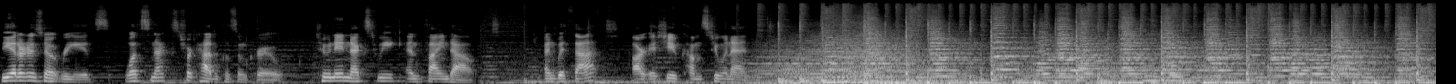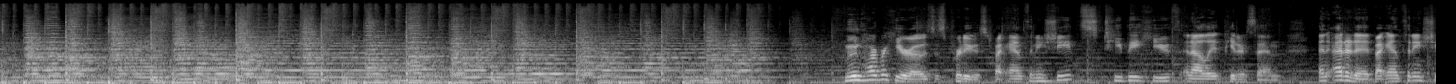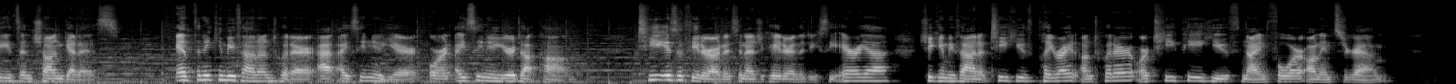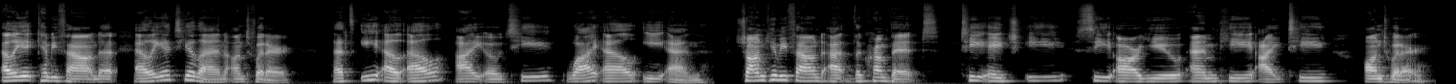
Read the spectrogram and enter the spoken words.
The editor's note reads What's next for Cataclysm Crew? Tune in next week and find out. And with that, our issue comes to an end. Moon Harbor Heroes is produced by Anthony Sheets, TP Huth, and Elliot Peterson, and edited by Anthony Sheets and Sean Geddes. Anthony can be found on Twitter at Icy New Year or at icynewyear.com. T is a theater artist and educator in the DC area. She can be found at T Huth Playwright on Twitter or TPHuth94 on Instagram. Elliot can be found at Elliot Ylen on Twitter. That's E L L I O T Y L E N. Sean can be found at The Crumpit, T H E C R U M P I T, on Twitter.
